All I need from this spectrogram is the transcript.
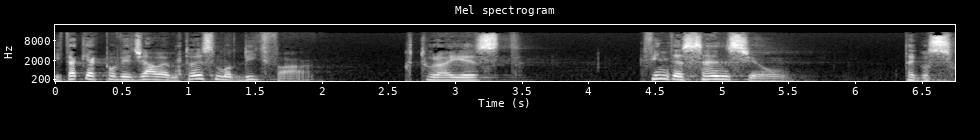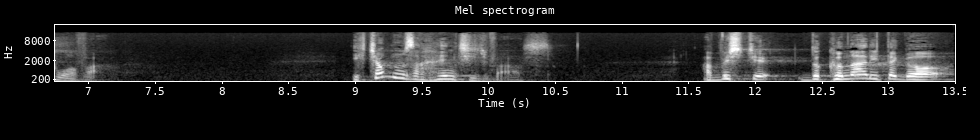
I tak jak powiedziałem, to jest modlitwa, która jest kwintesencją tego słowa. I chciałbym zachęcić Was, abyście dokonali tego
